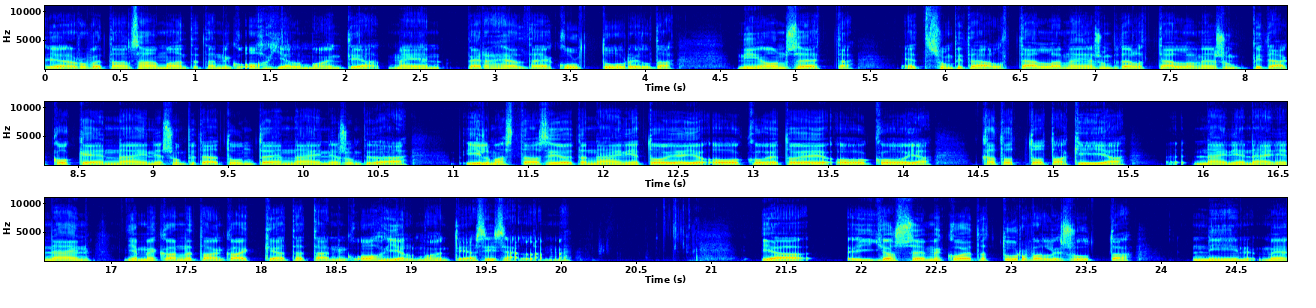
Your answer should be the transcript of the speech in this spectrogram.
ja ruvetaan saamaan tätä niin kuin ohjelmointia meidän perheeltä ja kulttuurilta, niin on se, että, että sun pitää olla tällainen ja sun pitää olla tällainen ja sun pitää kokea näin ja sun pitää tuntea näin ja sun pitää ilmaista asioita näin ja toi ei ole ok ja toi ei ole ok ja kato totakin ja näin ja näin ja näin, ja me kannetaan kaikkea tätä niin kuin ohjelmointia sisällämme. Ja jos emme koeta turvallisuutta, niin me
